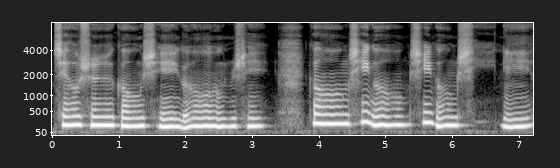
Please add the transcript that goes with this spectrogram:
就是恭喜恭喜，恭喜恭喜恭喜你，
